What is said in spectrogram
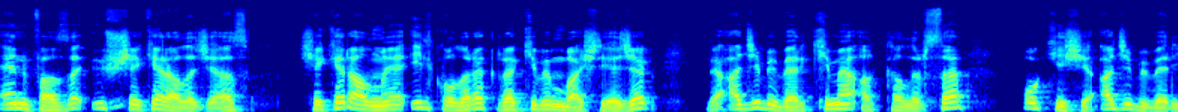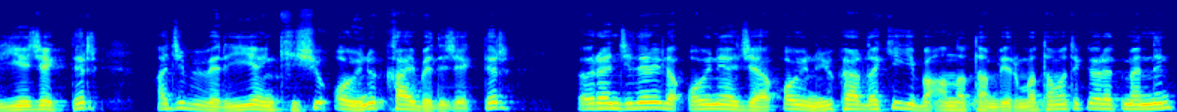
en fazla 3 şeker alacağız. Şeker almaya ilk olarak rakibim başlayacak ve acı biber kime kalırsa o kişi acı biberi yiyecektir. Acı biberi yiyen kişi oyunu kaybedecektir. Öğrencileriyle oynayacağı oyunu yukarıdaki gibi anlatan bir matematik öğretmeninin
